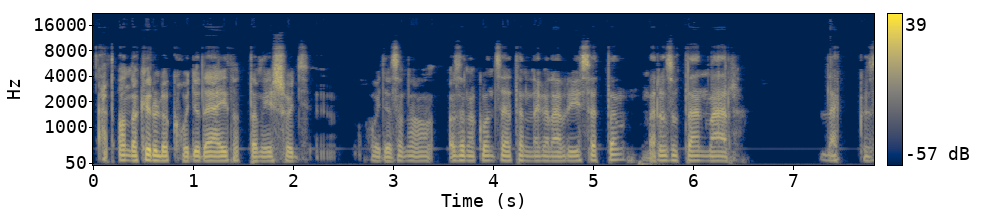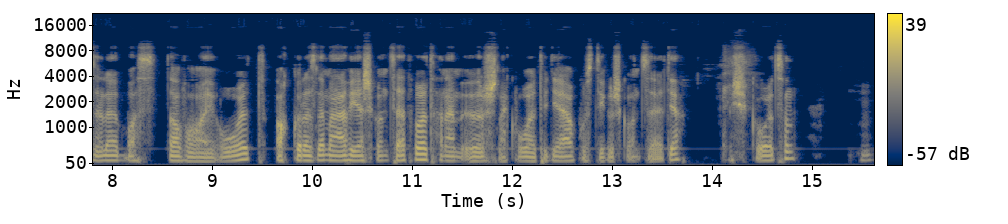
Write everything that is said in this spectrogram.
Hát annak örülök, hogy oda eljutottam, és hogy, hogy azon, a, azon a koncerten legalább részettem, mert azután már legközelebb az tavaly volt, akkor az nem AVS koncert volt, hanem Őrsnek volt ugye akusztikus koncertje Miskolcon. Uh-huh.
